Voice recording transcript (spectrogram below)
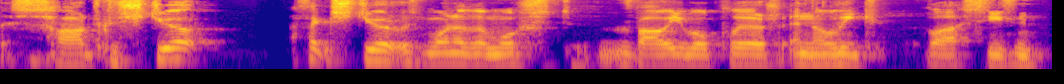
It's hard because Stewart. I think Stewart was one of the most valuable players in the league last season,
